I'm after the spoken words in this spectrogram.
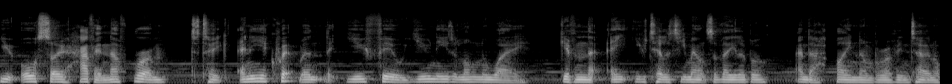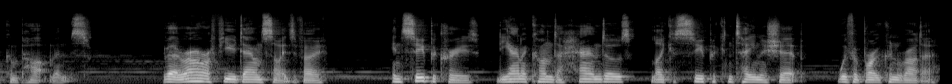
You also have enough room to take any equipment that you feel you need along the way, given the 8 utility mounts available and a high number of internal compartments. There are a few downsides though. In Super Cruise, the Anaconda handles like a super container ship with a broken rudder.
